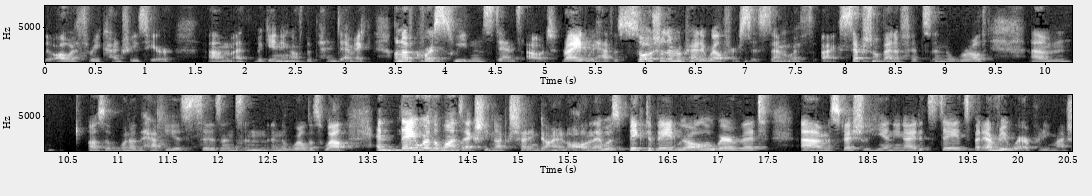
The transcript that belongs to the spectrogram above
the our three countries here um, at the beginning of the pandemic. And of course, Sweden stands out, right? We have a social democratic welfare system with uh, exceptional benefits in the world. Um, also one of the happiest citizens in, in the world as well. And they were the ones actually not shutting down at all. And there was big debate. We are all aware of it, um, especially here in the United States, but everywhere pretty much.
